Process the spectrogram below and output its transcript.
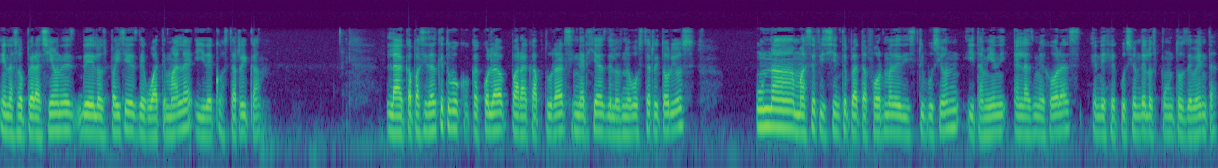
en las operaciones de los países de Guatemala y de Costa Rica. La capacidad que tuvo Coca-Cola para capturar sinergias de los nuevos territorios, una más eficiente plataforma de distribución y también en las mejoras en la ejecución de los puntos de venta,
